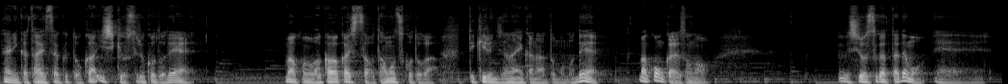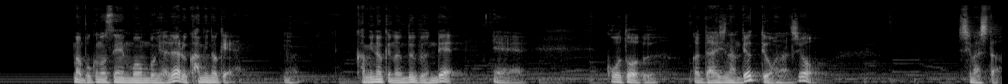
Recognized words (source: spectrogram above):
何か対策とか意識をすることで、まあ、この若々しさを保つことができるんじゃないかなと思うので、まあ、今回はその後ろ姿でも、えーまあ、僕の専門分野である髪の毛、うん、髪の毛の部分で、えー、後頭部が大事なんだよっていうお話をしました。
